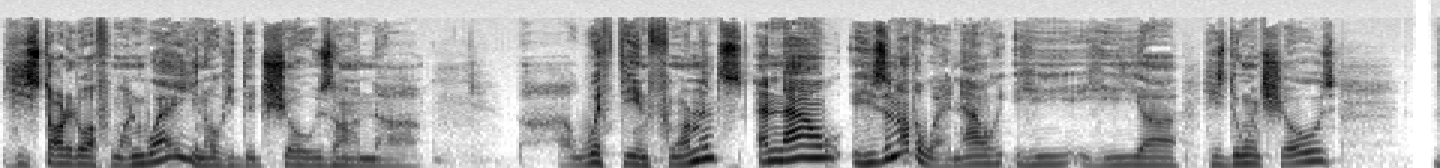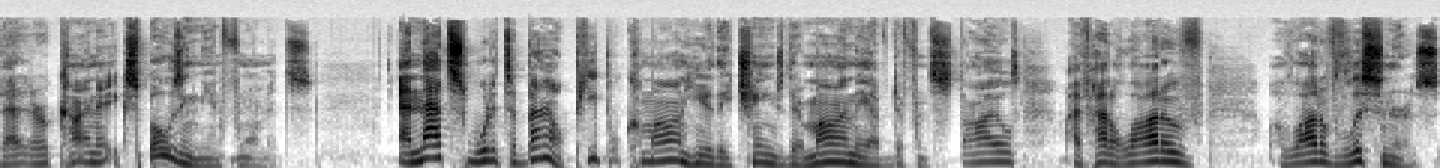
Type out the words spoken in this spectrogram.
he started off one way. You know, he did shows on. Uh, uh, with the informants, and now he's another way. Now he he uh, he's doing shows that are kind of exposing the informants, and that's what it's about. People come on here, they change their mind, they have different styles. I've had a lot of a lot of listeners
